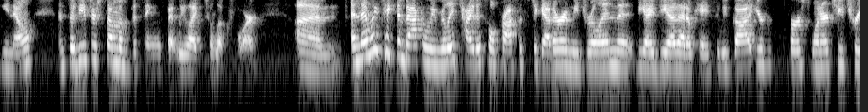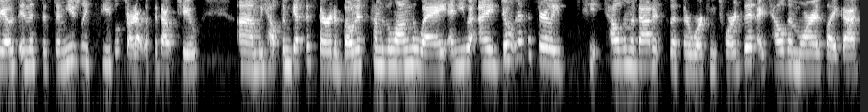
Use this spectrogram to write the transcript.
you know? And so these are some of the things that we like to look for. Um, and then we take them back and we really tie this whole process together and we drill in the, the idea that okay so we've got your first one or two trios in the system. Usually people start out with about two. Um, we help them get the third. A bonus comes along the way. And you i don't necessarily t- tell them about it so that they're working towards it. I tell them more as like a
